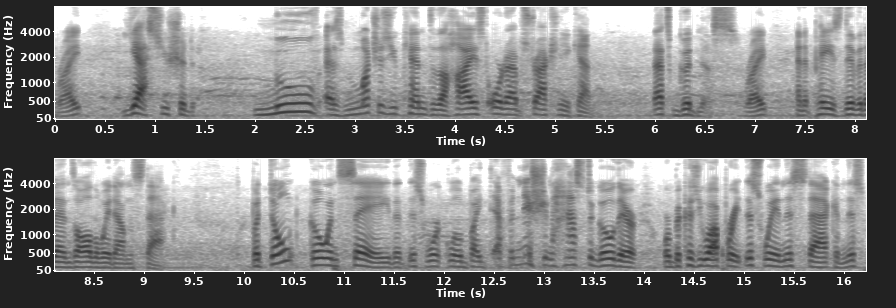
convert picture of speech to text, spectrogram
right? Yes, you should move as much as you can to the highest order abstraction you can. That's goodness, right? And it pays dividends all the way down the stack. But don't go and say that this workload by definition has to go there, or because you operate this way in this stack and this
